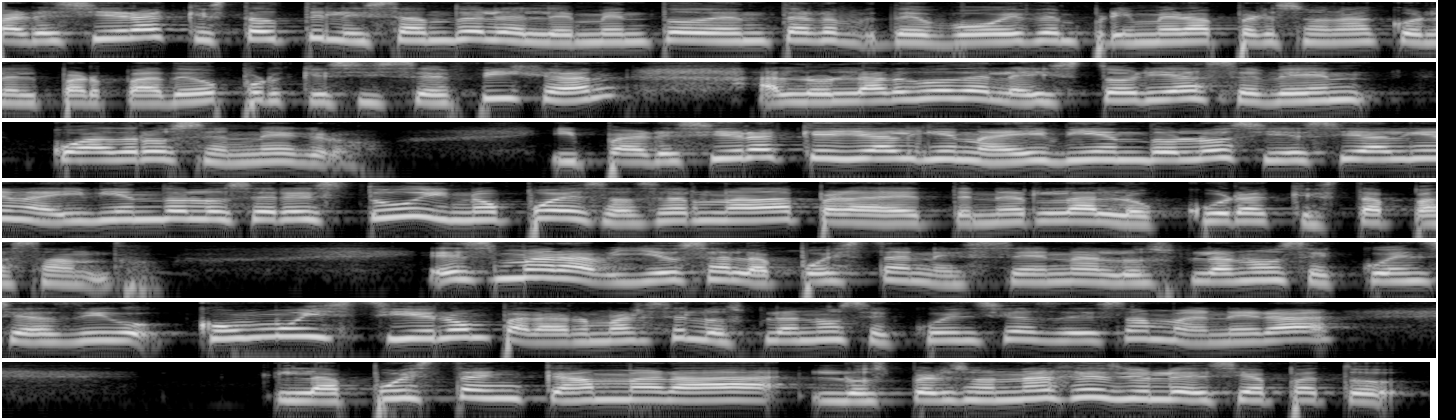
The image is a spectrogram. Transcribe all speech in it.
Pareciera que está utilizando el elemento de Enter the Void en primera persona con el parpadeo, porque si se fijan, a lo largo de la historia se ven cuadros en negro. Y pareciera que hay alguien ahí viéndolos, y ese alguien ahí viéndolos eres tú, y no puedes hacer nada para detener la locura que está pasando. Es maravillosa la puesta en escena, los planos secuencias. Digo, ¿cómo hicieron para armarse los planos secuencias de esa manera? La puesta en cámara, los personajes, yo le decía a Pato,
